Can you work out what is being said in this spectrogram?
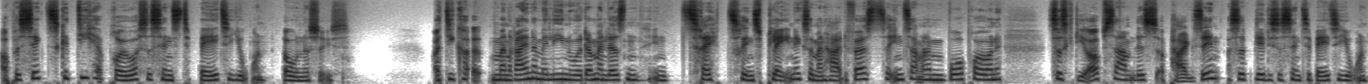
Og på sigt skal de her prøver så sendes tilbage til jorden og undersøges. Og de, man regner med lige nu, at der man lavet sådan en tre-trins-plan, ikke? så man har det først, så indsamler man boreprøverne, så skal de opsamles og pakkes ind, og så bliver de så sendt tilbage til jorden,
